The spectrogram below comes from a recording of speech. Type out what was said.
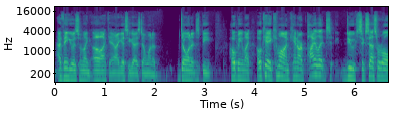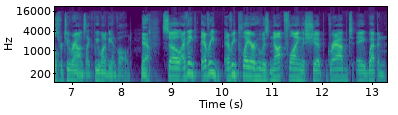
I think it was from like, "Oh, okay. I guess you guys don't want to don't want to just be hoping like, okay, come on, can our pilot do successful rolls for two rounds? Like, we want to be involved." Yeah. So I think every every player who was not flying the ship grabbed a weapon,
